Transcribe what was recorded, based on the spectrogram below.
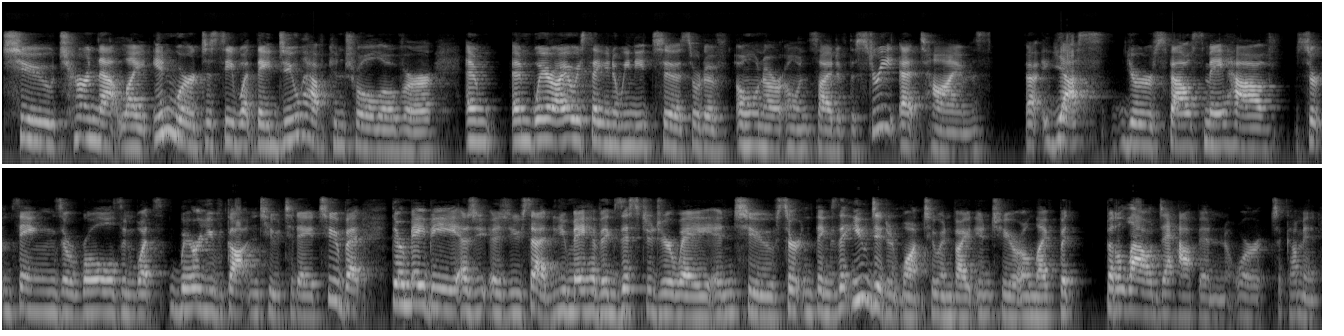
to turn that light inward to see what they do have control over and and where I always say, you know, we need to sort of own our own side of the street at times uh, yes, your spouse may have certain things or roles and what's where you've gotten to today too but there may be as you as you said you may have existed your way into certain things that you didn't want to invite into your own life but but allowed to happen or to come in.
